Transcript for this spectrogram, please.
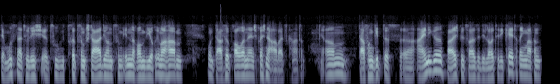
der muss natürlich äh, Zutritt zum Stadion, zum Innenraum, wie auch immer haben. Und dafür braucht er eine entsprechende Arbeitskarte. Ähm, davon gibt es äh, einige, beispielsweise die Leute, die Catering machen,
